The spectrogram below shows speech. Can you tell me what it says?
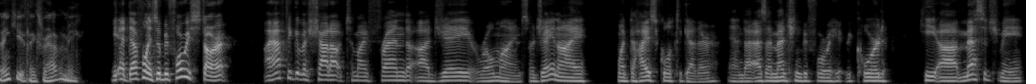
Thank you. Thanks for having me. Yeah, definitely. So before we start, I have to give a shout out to my friend uh, Jay Romine. So Jay and I went to high school together, and uh, as I mentioned before we hit record, he uh, messaged me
